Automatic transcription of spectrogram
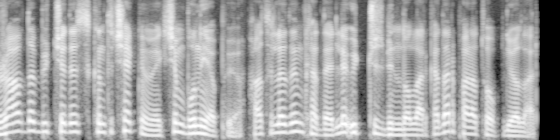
RAW da bütçede sıkıntı çekmemek için bunu yapıyor. Hatırladığım kadarıyla 300 bin dolar kadar para topluyorlar.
